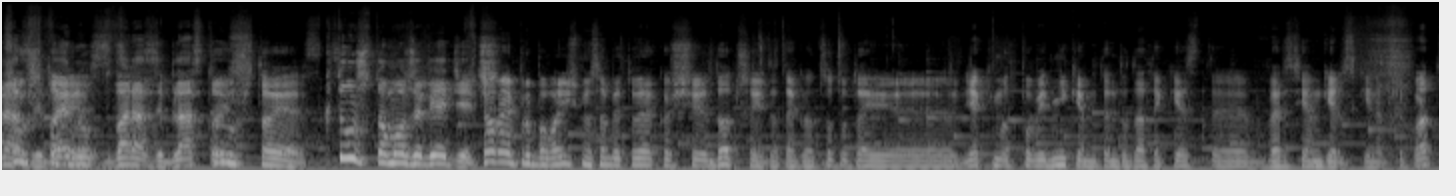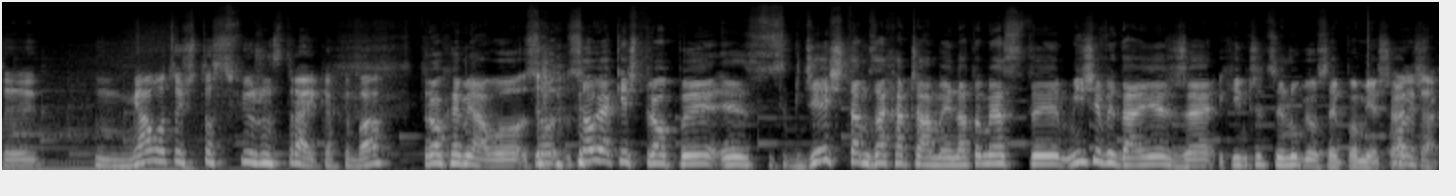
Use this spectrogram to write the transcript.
razy to Venus, jest? dwa razy Blastoise. Już to jest. Któż to może wiedzieć? Wczoraj próbowaliśmy sobie tu jakoś e, dotrzeć do tego, co tutaj, e, jakim odpowiednikiem ten dodatek jest e, w wersji angielskiej na przykład. E, Miało coś to z Fusion Strike'a chyba. Trochę miało. Są, są jakieś tropy, y, gdzieś tam zahaczamy, natomiast y, mi się wydaje, że Chińczycy lubią sobie pomieszać. Oj tak.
